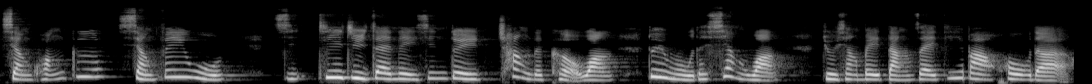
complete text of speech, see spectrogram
想狂歌，想飞舞，积积聚在内心对唱的渴望，对舞的向往，就像被挡在堤坝后的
